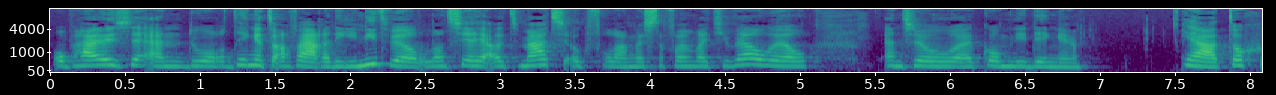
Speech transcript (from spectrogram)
op huizen. En door dingen te ervaren die je niet wil, lanceer je automatisch ook verlangens van wat je wel wil. En zo uh, komen die dingen ja, toch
